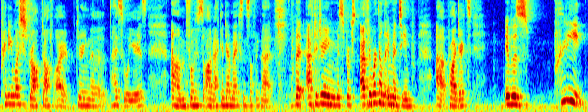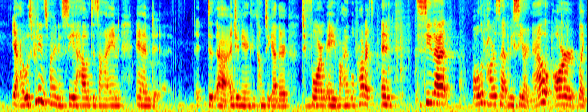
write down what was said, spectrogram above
pretty much dropped off art during the high school years, um, focused on academics and stuff like that. But after doing Miss Brooks, after working on the Invent Team uh, project, it was pretty, yeah, it was pretty inspiring to see how design and uh, uh, engineering could come together to form a viable product, and to see that all the products that we see right now are like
